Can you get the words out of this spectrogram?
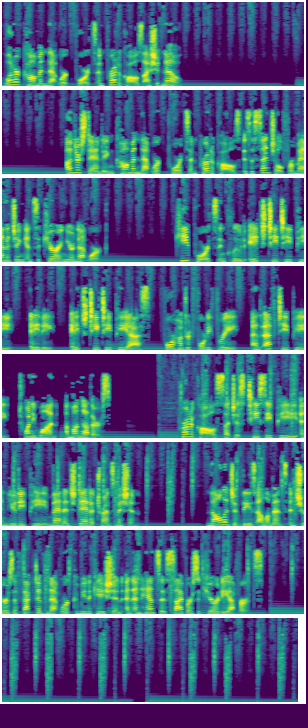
What are common network ports and protocols I should know? Understanding common network ports and protocols is essential for managing and securing your network. Key ports include HTTP 80, HTTPS 443, and FTP 21, among others. Protocols such as TCP and UDP manage data transmission. Knowledge of these elements ensures effective network communication and enhances cybersecurity efforts.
